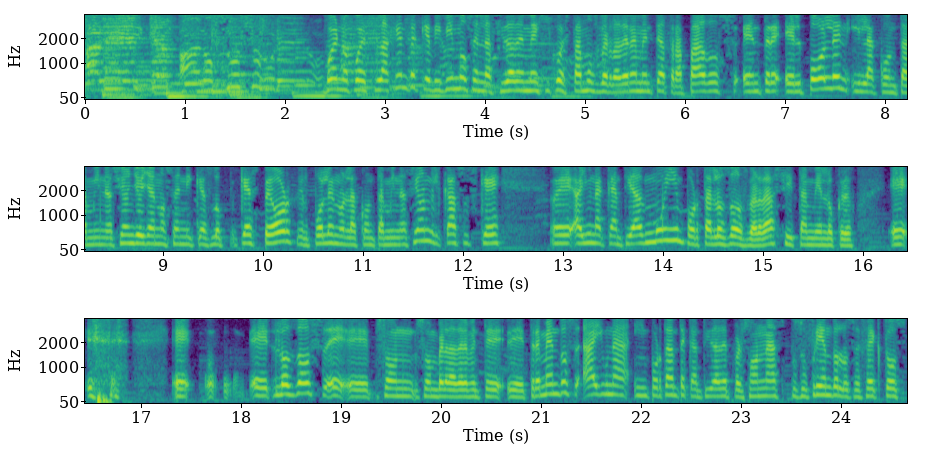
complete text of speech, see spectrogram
alergia. A los usureros. Bueno, pues la gente que vivimos en la Ciudad de México estamos verdaderamente atrapados entre el polen y la contaminación. Yo ya no sé ni qué es lo qué es peor, el polen o la contaminación. El caso es que eh, hay una cantidad muy importante, los dos, ¿verdad? Sí, también lo creo. Eh, Eh, eh, los dos eh, son, son verdaderamente tremendos. Hay una importante cantidad de personas pues, sufriendo los efectos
